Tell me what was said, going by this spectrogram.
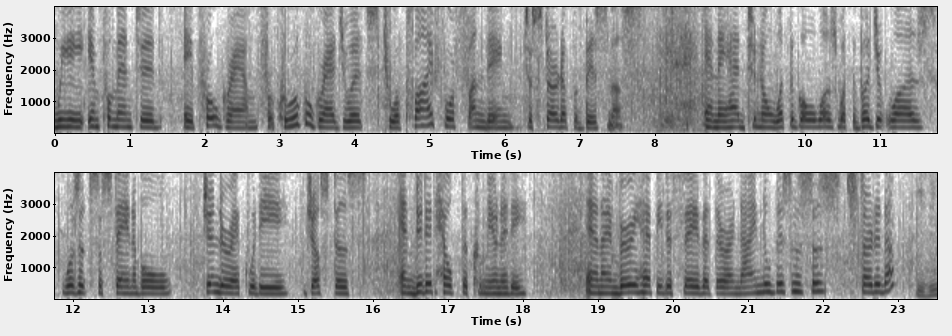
we implemented a program for Karuko graduates to apply for funding to start up a business. And they had to know what the goal was, what the budget was, was it sustainable, gender equity, justice, and did it help the community? And I'm very happy to say that there are nine new businesses started up mm-hmm.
